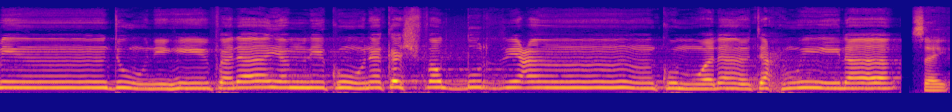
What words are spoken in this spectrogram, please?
من دونه فلا يملكون كشف الضر عنكم ولا تحويلا Say,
